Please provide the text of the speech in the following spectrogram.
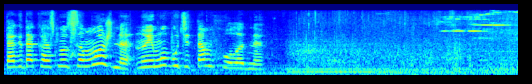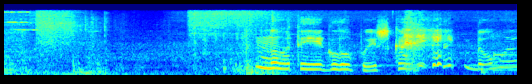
тогда коснуться можно, но ему будет там холодно. Ну ты и глупышка. Думаю,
